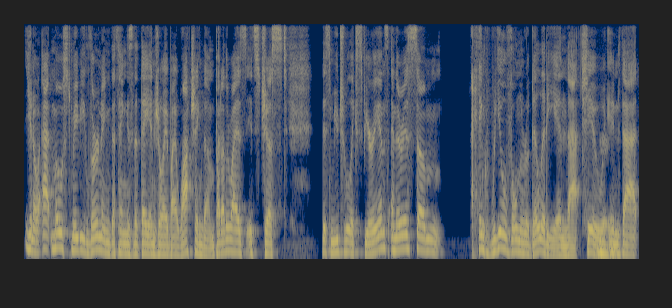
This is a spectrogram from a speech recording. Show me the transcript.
you know at most maybe learning the things that they enjoy by watching them. But otherwise it's just this mutual experience. And there is some i think real vulnerability in that too mm-hmm. in that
